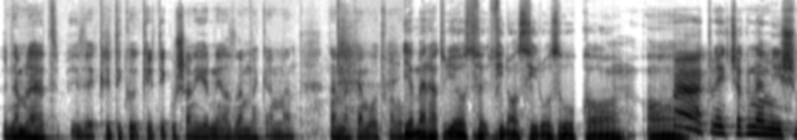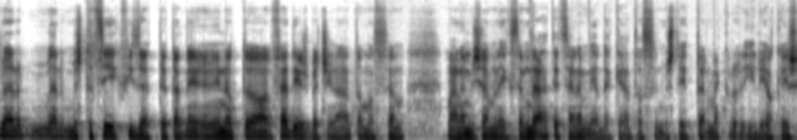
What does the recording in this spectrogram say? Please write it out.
hogy nem lehet izé, kritikusan írni, az nem nekem ment. Nem nekem volt való. Ja, mert hát ugye azt finanszírozók a, a... Hát még csak nem is, mert, mert most a cég fizette. Tehát én ott a fedésbe csináltam, azt hiszem, már nem is emlékszem, de hát egyszerűen nem érdekelt az, hogy most éttermekről írjak, és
